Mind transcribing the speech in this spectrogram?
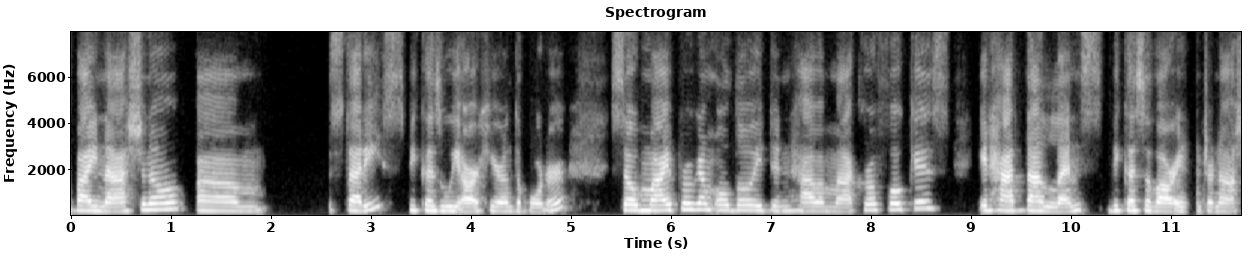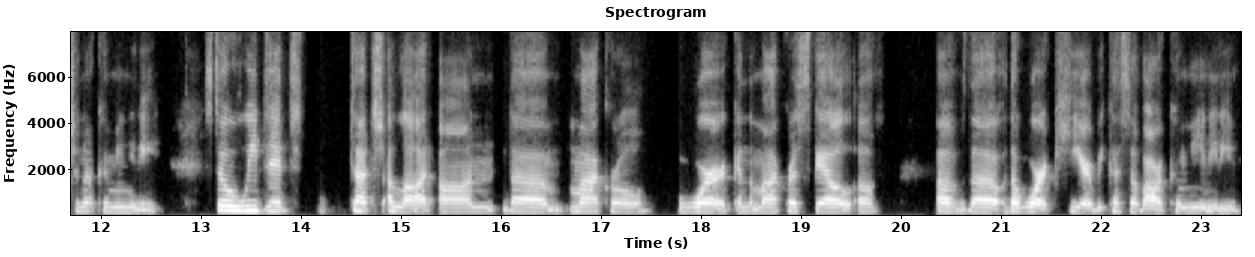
binational um studies because we are here on the border. So my program, although it didn't have a macro focus, it had that lens because of our international community. So we did touch a lot on the macro work and the macro scale of of the the work here because of our community.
